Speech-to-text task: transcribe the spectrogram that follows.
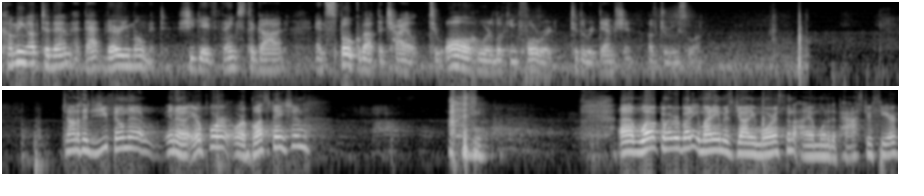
Coming up to them at that very moment, she gave thanks to God and spoke about the child to all who were looking forward to the redemption of Jerusalem. Jonathan, did you film that in an airport or a bus station? um, welcome, everybody. My name is Johnny Morrison. I am one of the pastors here.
